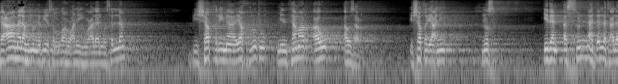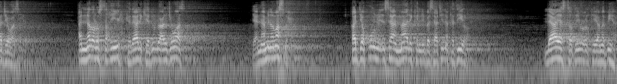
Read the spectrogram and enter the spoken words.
فعاملهم النبي صلى الله عليه وعلى آله وسلم بشطر ما يخرج من ثمر أو أو زرع. بشطر يعني نصف. إذن السنة دلت على جوازها. النظر الصحيح كذلك يدل على الجواز لأنها من المصلحة. قد يكون الإنسان مالكا لبساتين كثيرة لا يستطيع القيام بها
